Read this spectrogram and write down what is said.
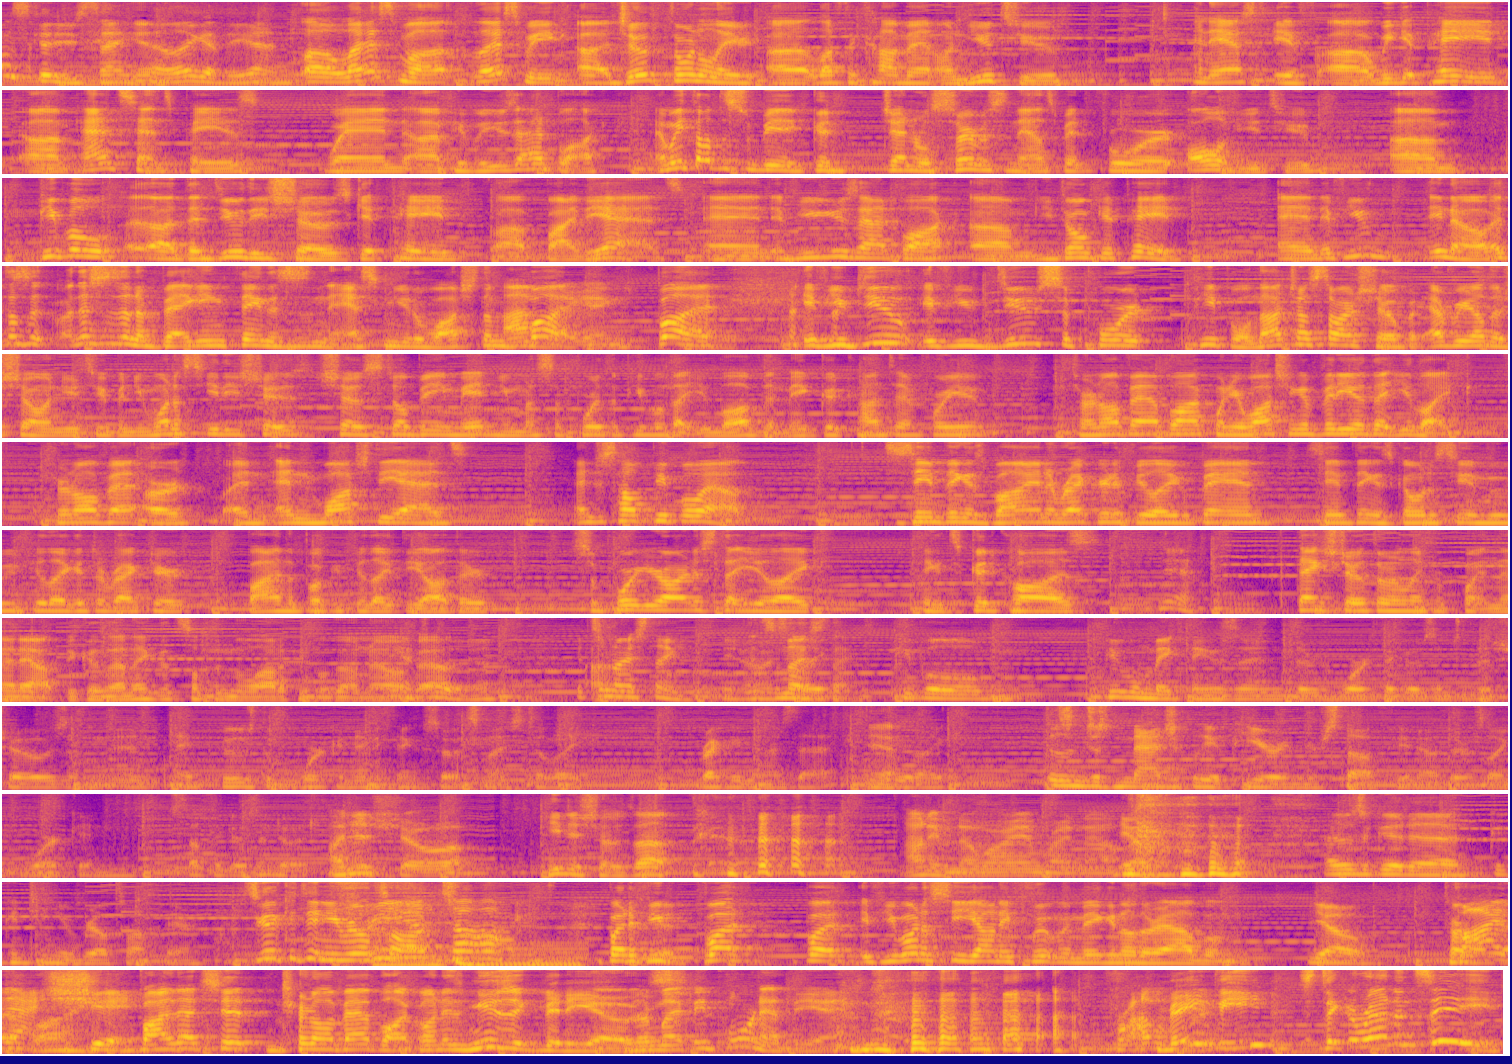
Was good. You sang it. I like at the end. Uh, last month, last week, uh, Joe Thornley uh, left a comment on YouTube and asked if uh, we get paid. Um, AdSense pays when uh, people use AdBlock, and we thought this would be a good general service announcement for all of YouTube. Um, people uh, that do these shows get paid uh, by the ads, and if you use AdBlock, um, you don't get paid. And if you, you know, it doesn't. This isn't a begging thing. This isn't asking you to watch them. I'm but, begging. but if you do, if you do support people, not just our show, but every other show on YouTube, and you want to see these shows, shows still being made, and you want to support the people that you love that make good content for you, turn off ad block when you're watching a video that you like. Turn off ad, or and, and watch the ads, and just help people out. It's the same thing as buying a record if you like a band. Same thing as going to see a movie if you like a director. Buying the book if you like the author. Support your artist that you like. I think it's a good cause. Yeah. Thanks, Joe Thornley, for pointing that out because I think that's something a lot of people don't know Yeah, about. totally, yeah. It's a um, nice thing. You know, it's a nice like thing. People people make things and there's work that goes into the shows and, and it goes to work in anything, so it's nice to like recognize that. and Yeah. Be like doesn't just magically appear in your stuff, you know, there's like work and stuff that goes into it. I just show up. He just shows up. I don't even know where I am right now. That was a good uh good continued real talk there. It's gonna continue real talk. talk. But if you but but if you want to see Yanni Flutman make another album, Yo, turn buy off that Adblock. shit. Buy that shit and turn off Adblock on his music videos. There might be porn at the end. Maybe. Stick around and see.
